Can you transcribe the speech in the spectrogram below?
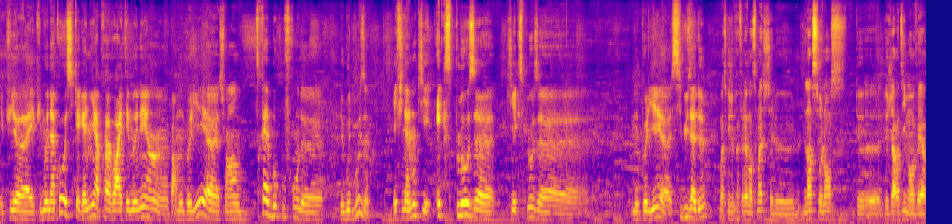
Et puis, euh, et puis Monaco aussi qui a gagné après avoir été mené hein, par Montpellier euh, sur un très beau coup franc de, de Boudbouz et finalement qui explose, euh, euh, Montpellier euh, 6 buts à 2. moi, ce que j'ai préféré dans ce match, c'est le- l'insolence de, euh, Jardim envers,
